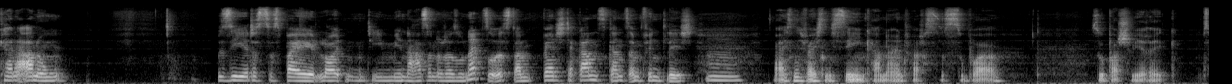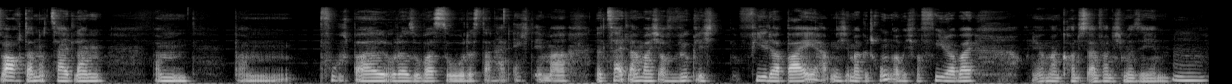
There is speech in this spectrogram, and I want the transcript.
keine Ahnung, sehe, dass das bei Leuten, die mir nah sind oder so nicht so ist, dann werde ich da ganz, ganz empfindlich. Mhm. Weiß nicht, weil ich es nicht sehen kann einfach. Es ist super, super schwierig. Es war auch dann eine Zeit lang beim, beim Fußball oder sowas so, dass dann halt echt immer, eine Zeit lang war ich auch wirklich viel dabei, habe nicht immer getrunken, aber ich war viel dabei und irgendwann konnte ich es einfach nicht mehr sehen.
